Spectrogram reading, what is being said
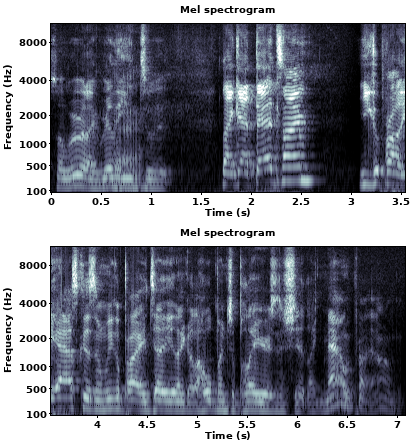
so we were like really Yeah. into it. Like at that time, you could probably ask us, and we could probably tell you like a whole bunch of players and shit. Like now, we probably I don't.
